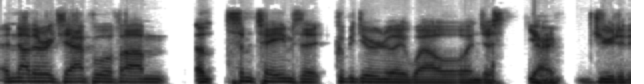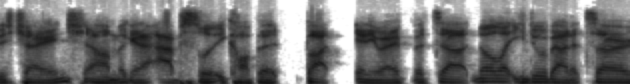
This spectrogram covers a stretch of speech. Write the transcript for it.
another example of um, uh, some teams that could be doing really well and just you know due to this change um, are going to absolutely cop it. But anyway, but uh, not a lot you can do about it. So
